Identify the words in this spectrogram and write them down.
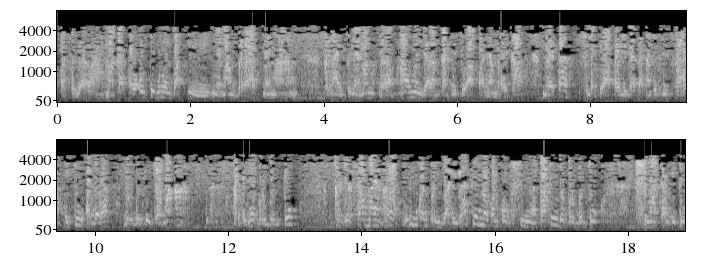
apa segala. Maka kalau untuk menumpas ini memang berat memang. Karena itu memang dalam hal menjalankan itu apanya mereka, mereka seperti apa yang dikatakan seperti sekarang itu adalah berbentuk jamaah. Artinya berbentuk kerjasama yang erat. Jadi bukan pribadi lagi yang melakukan korupsinya, tapi udah berbentuk semacam itu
